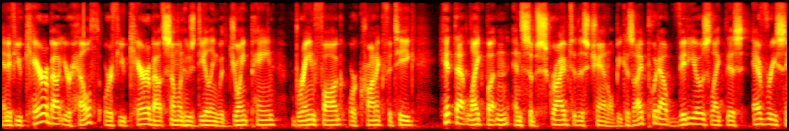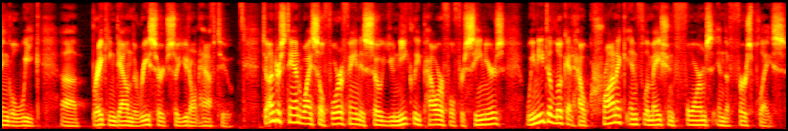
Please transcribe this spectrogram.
And if you care about your health or if you care about someone who's dealing with joint pain, brain fog, or chronic fatigue, hit that like button and subscribe to this channel because I put out videos like this every single week, uh, breaking down the research so you don't have to. To understand why sulforaphane is so uniquely powerful for seniors, we need to look at how chronic inflammation forms in the first place.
